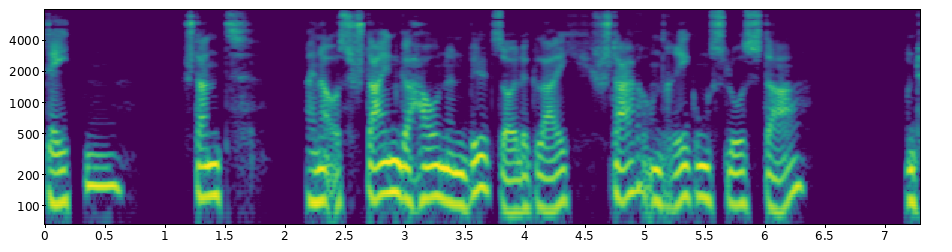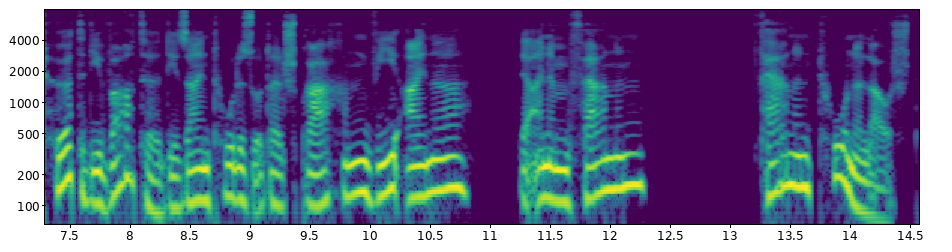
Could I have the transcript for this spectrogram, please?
Dayton stand einer aus Stein gehauenen Bildsäule gleich, starr und regungslos da und hörte die Worte, die sein Todesurteil sprachen, wie einer, der einem fernen, fernen Tone lauscht.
